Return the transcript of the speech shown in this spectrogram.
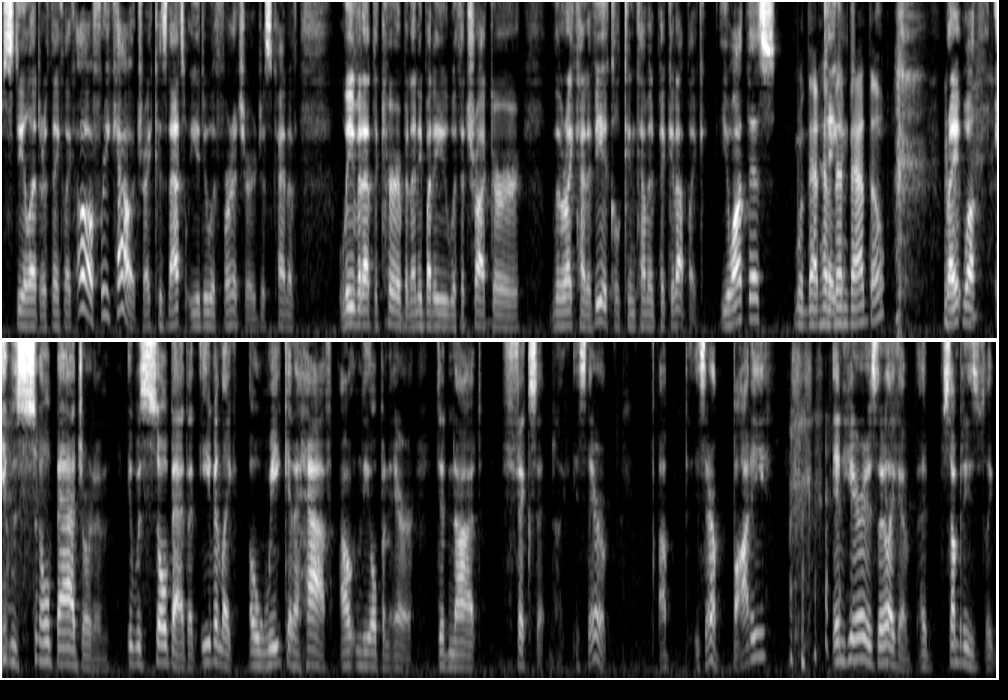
steal it or think like, oh, a free couch, right? Because that's what you do with furniture. Just kind of leave it at the curb, and anybody with a truck or the right kind of vehicle can come and pick it up. Like, you want this? Would that have been it. bad though? right. Well, it was so bad, Jordan. It was so bad that even like a week and a half out in the open air did not fix it. Like, is there a is there a body in here? Is there like a, a, somebody's like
